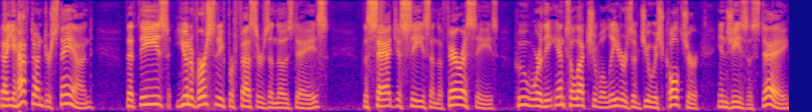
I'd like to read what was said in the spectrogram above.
Now, you have to understand that these university professors in those days, the Sadducees and the Pharisees, who were the intellectual leaders of Jewish culture in Jesus' day,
